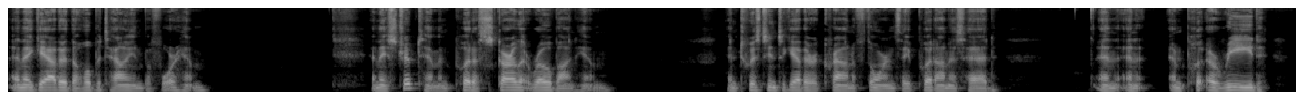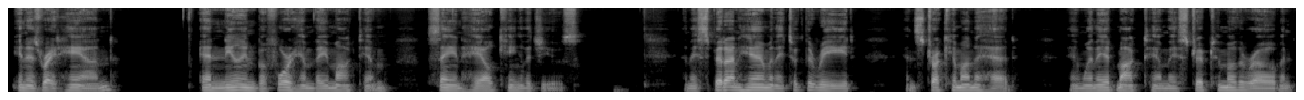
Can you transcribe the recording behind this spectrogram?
and they gathered the whole battalion before him. And they stripped him and put a scarlet robe on him. And twisting together a crown of thorns, they put on his head and, and and put a reed in his right hand, and kneeling before him, they mocked him, saying, Hail, King of the Jews! And they spit on him, and they took the reed and struck him on the head. And when they had mocked him, they stripped him of the robe and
